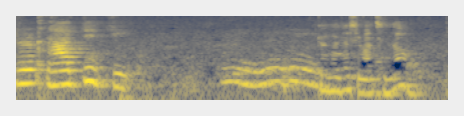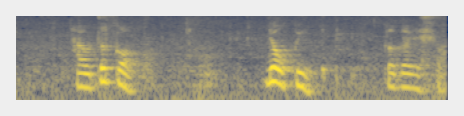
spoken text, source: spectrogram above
吃他自己。哥哥就喜欢吃肉。还有这个肉饼，哥哥也喜欢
